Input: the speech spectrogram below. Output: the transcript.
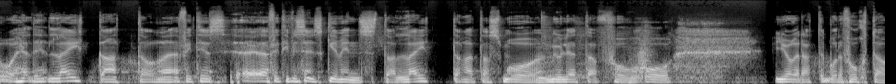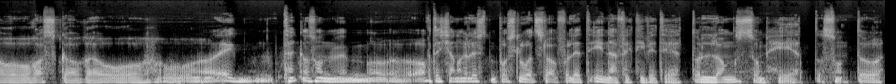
å lete etter effektivis effektiviseringsgevinster, lete etter små muligheter for å gjøre dette både fortere og raskere. Og, og jeg tenker sånn, Av og til kjenner jeg lysten på å slå et slag for litt ineffektivitet og langsomhet og sånt. og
